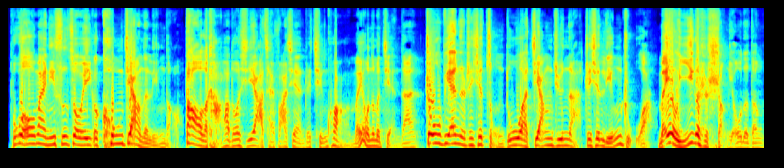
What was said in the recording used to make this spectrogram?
不过欧迈尼斯作为一个空降的领导，到了卡帕多西亚才发现这情况啊没有那么简单，周边的这些总督啊、将军啊、这些领主啊。没有一个是省油的灯。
